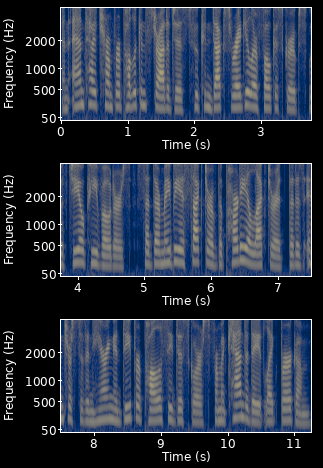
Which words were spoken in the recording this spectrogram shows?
an anti Trump Republican strategist who conducts regular focus groups with GOP voters, said there may be a sector of the party electorate that is interested in hearing a deeper policy discourse from a candidate like Burgum.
